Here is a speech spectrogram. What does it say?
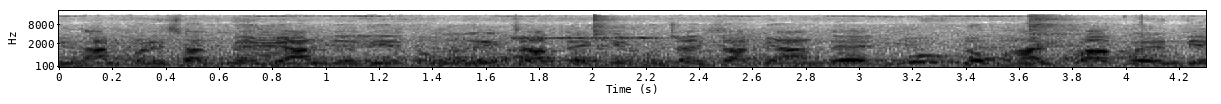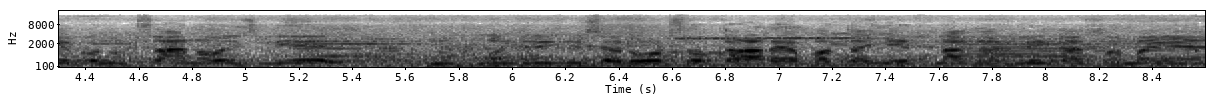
विधान परिषद में बयान दे दिए तो वो नहीं चाहते कि कुछ ऐसा बयान दे जो भाजपा को एनडीए को नुकसान हो। इसलिए मुख्यमंत्री जी से रोड शो करा रहे हैं। बताइए इतना गर्मी का समय है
